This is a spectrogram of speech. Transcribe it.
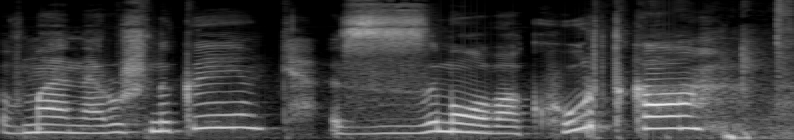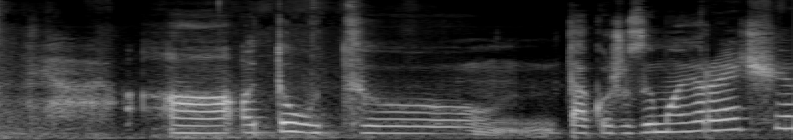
в мене рушники, зимова куртка. А отут також зимові речі.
